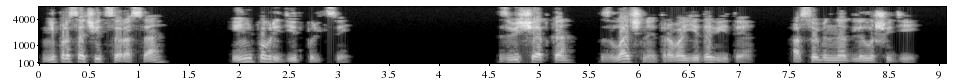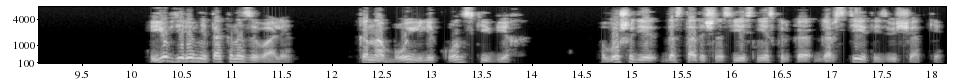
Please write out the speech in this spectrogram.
не просочится роса и не повредит пыльцы. Звещатка – злачная, трава ядовитая, особенно для лошадей. Ее в деревне так и называли – конобой или конский вех. Лошади достаточно съесть несколько горстей этой звещатки.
